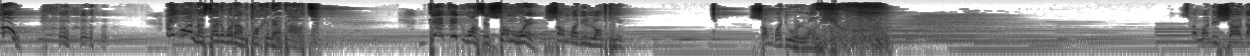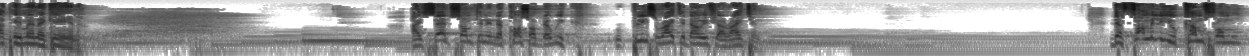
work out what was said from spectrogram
No. Are you understanding what I'm talking about? David was somewhere, somebody loved him. Somebody will love you. Somebody shout that amen again. I said something in the course of the week. Please write it down if you are writing. The family you come from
